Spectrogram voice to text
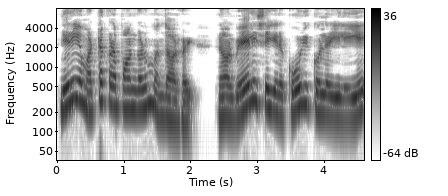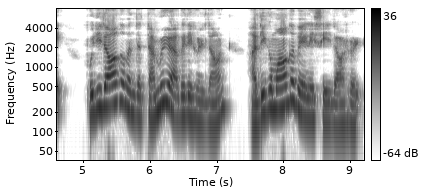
நிறைய மட்டக்களப்பான்களும் வந்தார்கள். நான் வேலை செய்கிற கோழிக்கொல்லையிலேயே புதிதாக வந்த தமிழ் அகதிகள்தான் அதிகமாக வேலை செய்தார்கள்.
